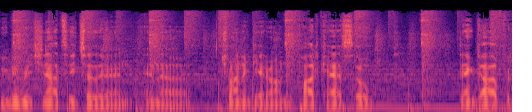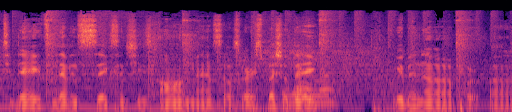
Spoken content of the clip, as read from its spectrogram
We've been reaching out to each other and and uh, trying to get her on the podcast. So thank God for today. It's eleven six and she's on, man. So it's a very special Yeah, day. We've been uh, pu- uh,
